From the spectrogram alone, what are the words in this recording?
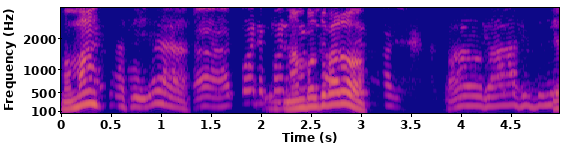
মামা নাম বলতে পারো এ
